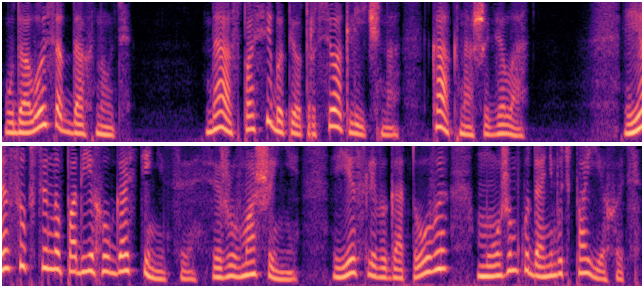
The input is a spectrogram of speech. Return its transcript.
Удалось отдохнуть?» Да, спасибо, Петр, все отлично. Как наши дела? Я, собственно, подъехал к гостинице, сижу в машине. Если вы готовы, можем куда-нибудь поехать.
